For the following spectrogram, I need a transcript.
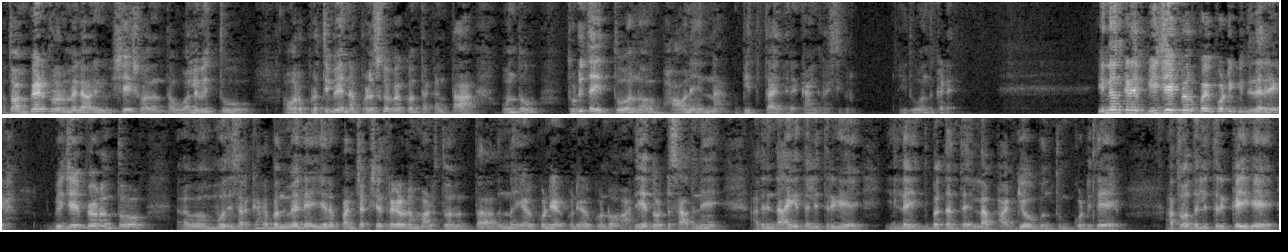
ಅಥವಾ ಅಂಬೇಡ್ಕರ್ ಅವರ ಮೇಲೆ ಅವರಿಗೆ ವಿಶೇಷವಾದಂಥ ಒಲವಿತ್ತು ಅವರ ಪ್ರತಿಭೆಯನ್ನು ಬಳಸ್ಕೋಬೇಕು ಅಂತಕ್ಕಂಥ ಒಂದು ತುಡಿತ ಇತ್ತು ಅನ್ನೋ ಭಾವನೆಯನ್ನು ಬಿತ್ತಾ ಇದ್ದಾರೆ ಕಾಂಗ್ರೆಸ್ಸಿಗರು. ಇದು ಒಂದು ಕಡೆ. ಇನ್ನೊಂದು ಕಡೆ ಬಿಜೆಪಿ ಅವರು ಪೈಪೋಟಿಗೆ ಬಿದ್ದಿದ್ದಾರೆ ಈಗ. ಬಿ ಜೆ ಆ, ಮೋದಿ ಸರ್ಕಾರ ಬಂದ ಮೇಲೆ ಏನು ಪಂಚಕ್ಷೇತ್ರಗಳನ್ನ ಮಾಡಿಸ್ತು ಅಂತ ಅದನ್ನ ಹೇಳ್ಕೊಂಡು ಹೇಳ್ಕೊಂಡು ಹೇಳ್ಕೊಂಡು ಅದೇ ದೊಡ್ಡ ಸಾಧನೆ. ಅದರಿಂದಾಗಿ ದಲಿತರಿಗೆ ಇಲ್ಲ ಇದ್ದು ಬಂದಂತ ಎಲ್ಲ ಭಾಗ್ಯವೂ ಬಂದು ತುಂಬಿಕೊಂಡಿದೆ. ಅಥವಾ ದಲಿತರ ಕೈಗೆ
